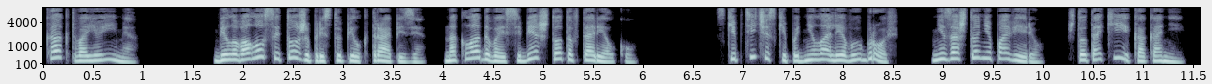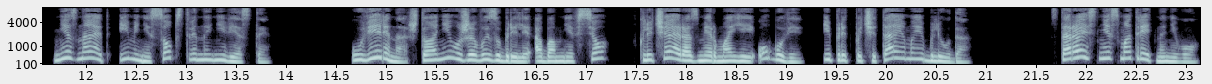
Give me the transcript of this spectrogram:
«Как твое имя?» Беловолосый тоже приступил к трапезе, накладывая себе что-то в тарелку. Скептически подняла левую бровь. Ни за что не поверю, что такие, как они, не знают имени собственной невесты. Уверена, что они уже вызубрили обо мне все, включая размер моей обуви и предпочитаемые блюда. Стараясь не смотреть на него,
